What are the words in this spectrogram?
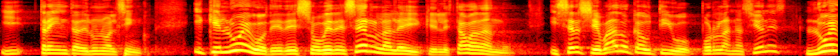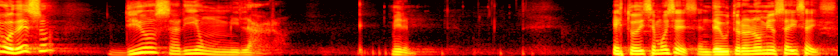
y 30 del 1 al 5. Y que luego de desobedecer la ley que le estaba dando y ser llevado cautivo por las naciones, luego de eso, Dios haría un milagro. Miren, esto dice Moisés en Deuteronomio 6, 6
